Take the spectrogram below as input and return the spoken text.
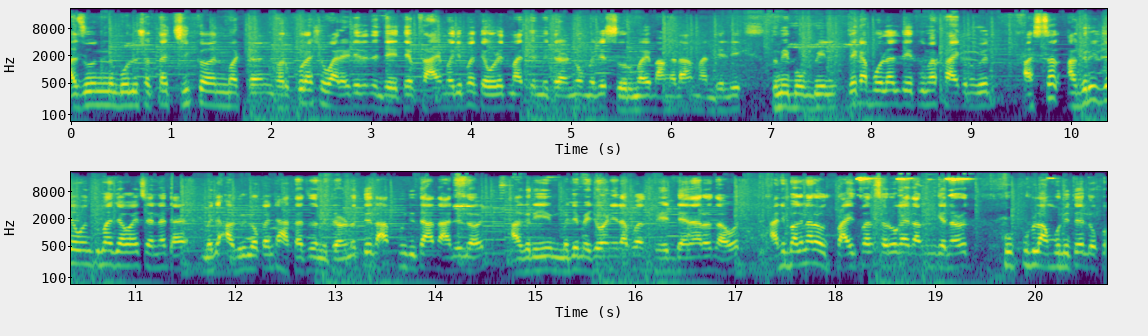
अजून बोलू शकता चिकन मटन भरपूर अशी व्हरायटी आहेत त्यांच्या इथे. फ्रायमध्ये पण तेवढेच मासे मित्रांनो म्हणजे सुरमई बांगडा मांदेली तुम्ही बोंबील जे काय बोलाल ते तुम्हाला फ्राय करून घेऊन असं आगरी जेवण तुम्हाला जेवायचं आहे ना त्या म्हणजे आगरी लोकांच्या हाताचं मित्रांनो. ते आपण तिथे आत आलेलो आहोत आगरी म्हणजे मेजवानीला पण भेट देणारच आहोत. आणि बघणार आहोत प्राईज पण सर्व काय जाणून घेणार आहोत. खूप खूप लांबून इथे लोक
